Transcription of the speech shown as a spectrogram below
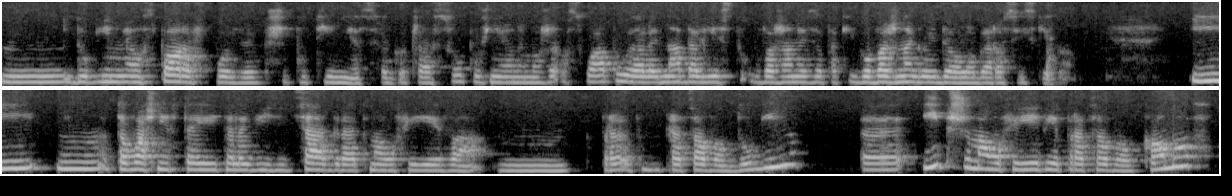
Mm, Dugin miał spore wpływy przy Putinie swego czasu, później one może osłabły, ale nadal jest uważany za takiego ważnego ideologa rosyjskiego. I mm, to właśnie w tej telewizji Cargrad Małofiejewa mm, pracował Dugin e, i przy Małofiejewie pracował Komow,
